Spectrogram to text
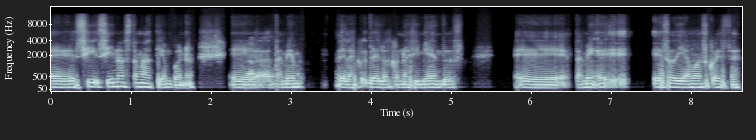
eh, sí, sí nos toma tiempo, ¿no? Eh, Claro. También de, las, de los conocimientos. Eh, también eso, digamos, cuesta.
